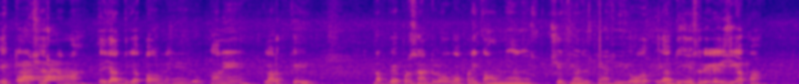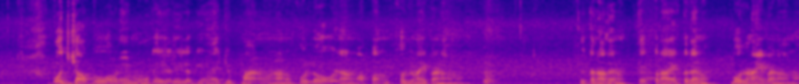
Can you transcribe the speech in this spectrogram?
ਇੱਕ ਹੀ ਸਿਸਟਮ ਆ? ਆਜ਼ਾਦੀ ਆਪਾਂ ਨੇ ਲੋਕਾਂ ਨੇ ਲੜ ਕੇ 90% ਲੋਕ ਆਪਣੀ ਕੌਮ ਨੇ ਸ਼ਹੀਦੀਆਂ ਦਿੱਤੀਆਂ ਸੀ। ਉਹ ਆਜ਼ਾਦੀ ਇਸ ਲਈ ਲਈ ਸੀ ਆਪਾਂ। ਉਹ ਜਾਗੋ ਆਪਣੇ ਮੂੰਹ ਤੇ ਜਿਹੜੀ ਲੱਗੀ ਹੋਈ ਜਿੱਪਾਂ ਨੂੰ ਉਹਨਾਂ ਨੂੰ ਖੋਲੋ, ਇਹਨਾਂ ਨੂੰ ਆਪਾਂ ਨੂੰ ਖੋਲਣਾ ਹੀ ਪੈਣਾ ਵਾ। ਇੱਕ ਨਾ ਦਿਨ, ਇੱਕ ਨਾ ਇੱਕ ਦਿਨ ਬੋਲਣਾ ਹੀ ਪੈਣਾ ਵਾ।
